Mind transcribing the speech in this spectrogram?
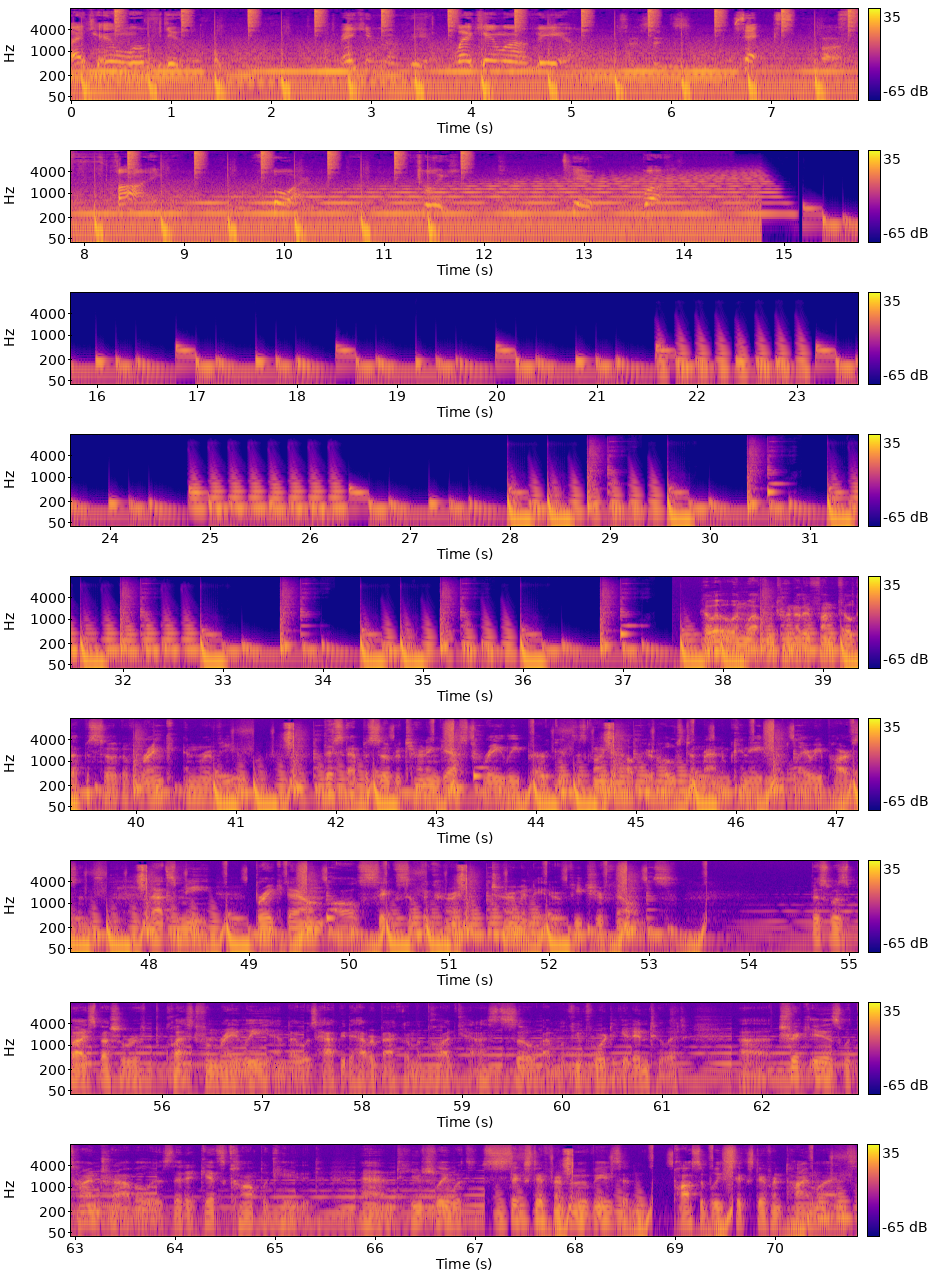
I can move you. Making review. Making review. Say six, Six, five, five, four, three, two, one. Hello and welcome to another fun-filled episode of Rank and Review. This episode, returning guest Raylee Perkins is going to help your host and random Canadian Larry Parsons. That's me. Break down all six of the current Terminator feature films. This was by special request from Rayleigh, and I was happy to have her back on the podcast, so I'm looking forward to get into it. Uh, trick is with time travel is that it gets complicated, and usually with six different movies and possibly six different timelines,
